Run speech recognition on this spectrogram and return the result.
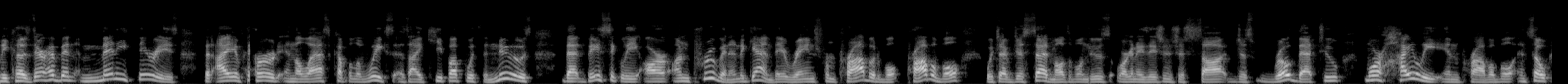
Because there have been many theories that I have heard in the last couple of weeks as I keep up with the news that basically are unproven. And again, they range from probable, probable, which I've just said, multiple news organizations just saw, just wrote that to more highly improbable. And so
